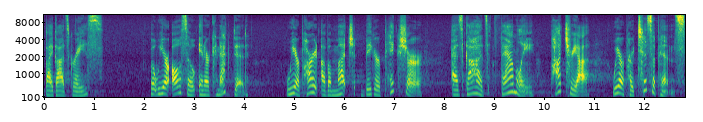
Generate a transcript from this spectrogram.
by God's grace, but we are also interconnected. We are part of a much bigger picture as God's family, patria. We are participants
